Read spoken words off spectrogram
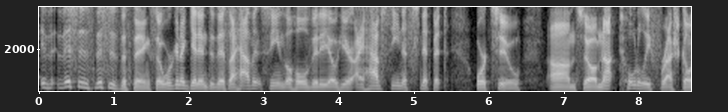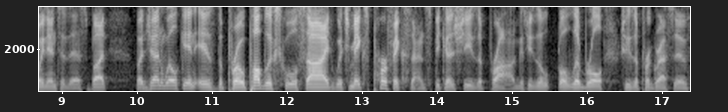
this is this is the thing. So we're gonna get into this. I haven't seen the whole video here. I have seen a snippet or two. Um, so I'm not totally fresh going into this, but but Jen Wilkin is the pro public school side, which makes perfect sense because she's a prog, she's a, a liberal, she's a progressive.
